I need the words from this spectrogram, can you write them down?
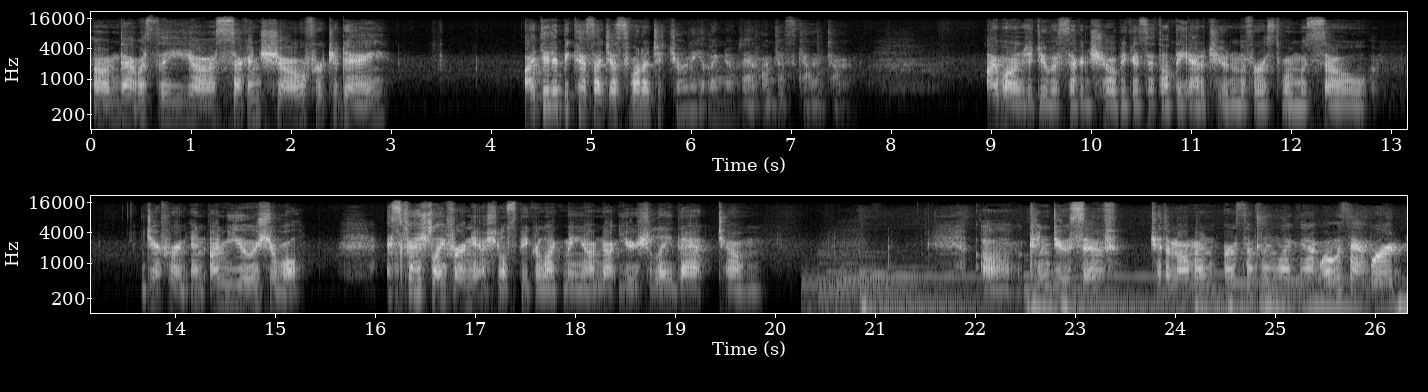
Um, that was the uh, second show for today. I did it because I just wanted to. Johnny, I know that. I'm just killing time. I wanted to do a second show because I thought the attitude in the first one was so different and unusual. Especially for a national speaker like me. I'm not usually that um, uh, conducive to the moment or something like that. What was that word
